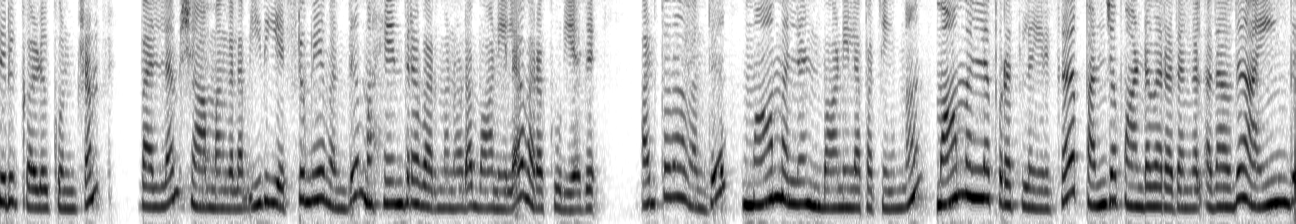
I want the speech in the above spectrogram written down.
திருக்கழுகுன்றம் வல்லம் ஷாமங்கலம் இது எட்டுமே வந்து மகேந்திரவர்மனோட பாணியில வரக்கூடியது. அடுத்ததா வந்து மாமல்லன் பாணியில பாத்தீங்கன்னா மாமல்லபுரத்துல இருக்க பஞ்ச பாண்டவ ரதங்கள் அதாவது ஐந்து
